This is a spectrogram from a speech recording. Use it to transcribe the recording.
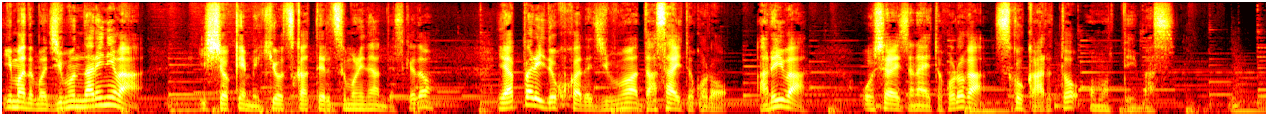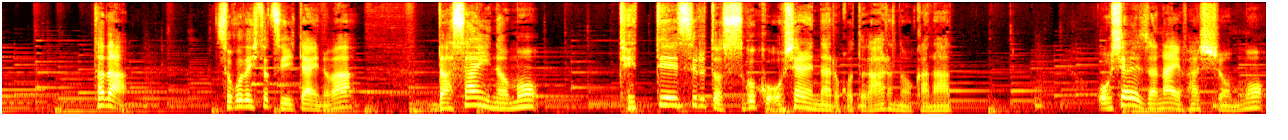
今でも自分なりには一生懸命気を使っているつもりなんですけどやっぱりどこかで自分はダサいところあるいはおしゃれじゃないところがすごくあると思っています。ただそこで一つ言いたいのはダサいのも徹底するとすごくおしゃれになることがあるのかな。おしゃれじゃないファッションも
